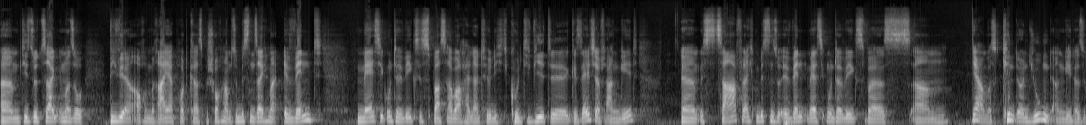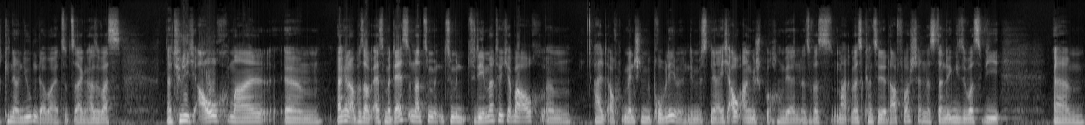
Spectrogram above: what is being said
ähm, die sozusagen immer so, wie wir auch im Raya-Podcast besprochen haben, so ein bisschen, sag ich mal, eventmäßig unterwegs ist, was aber halt natürlich die kultivierte Gesellschaft angeht. Ähm, ist Zar vielleicht ein bisschen so eventmäßig unterwegs, was, ähm, ja, was Kinder und Jugend angeht, also Kinder- und Jugendarbeit sozusagen, also was natürlich auch mal, ähm, ja genau, pass auf, erstmal das und dann zum, zum, zudem natürlich aber auch ähm, halt auch Menschen mit Problemen, die müssten ja eigentlich auch angesprochen werden. Also was, was kannst du dir da vorstellen, dass dann irgendwie sowas wie ähm,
